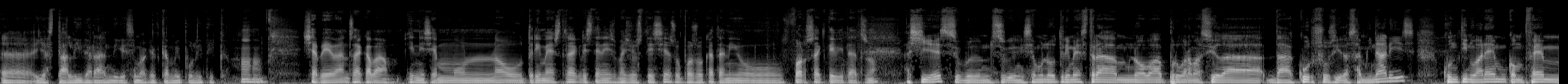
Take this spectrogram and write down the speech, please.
eh, i està liderant, diguéssim, aquest canvi polític. Uh -huh. Xavier, abans d'acabar, iniciem un nou trimestre, Cristianisme i Justícia, suposo que teniu força activitats, no? Així és, doncs, iniciem un nou trimestre amb nova programació de, de cursos i de seminaris, continuarem, com fem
